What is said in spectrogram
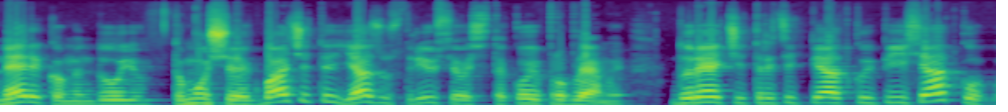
не рекомендую. Тому що, як бачите, я зустрівся ось з такою проблемою. До речі, 35-ку і 50-ку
